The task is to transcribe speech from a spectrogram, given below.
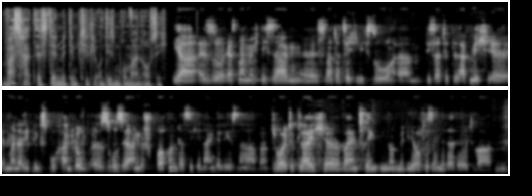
Was hat es denn mit dem Titel und diesem Roman auf sich? Ja, also erstmal möchte ich sagen, äh, es war tatsächlich so, ähm, dieser Titel hat mich äh, in meiner Lieblingsbuchhandlung äh, so sehr angesprochen, dass ich hineingelesen habe. Ich wollte gleich Wein trinken und mit ihr auf das Ende der Welt warten.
